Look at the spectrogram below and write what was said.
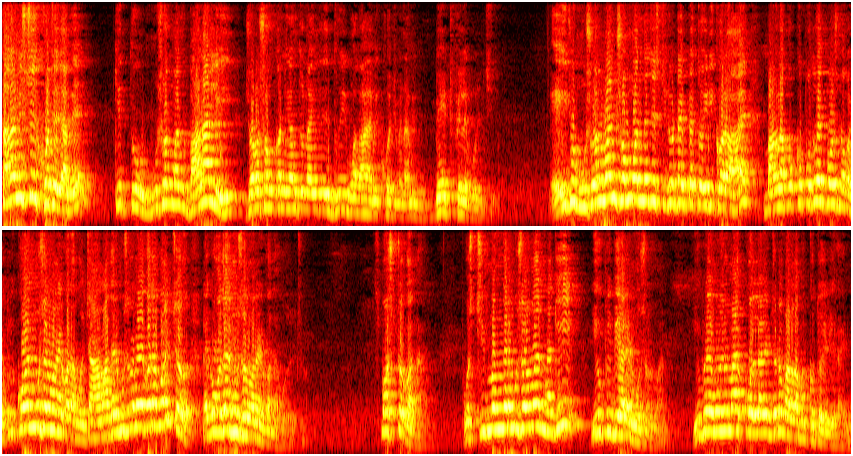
তারা নিশ্চয়ই খোঁজে যাবে, কিন্তু মুসলমান বাঙালি জনসংখ্যা নিয়ন্ত্রণ আইন যদি দুই বলা হয়, আমি খোঁজবেন আমি বেট ফেলে বলছি। এই যে মুসলমান সম্বন্ধে যে স্টিরিওটাইপটা তৈরি করা হয়, বাংলা পক্ষ প্রথমে প্রশ্ন করে, তুমি কোন মুসলমানের কথা বলছো? আমাদের মুসলমানের কথা বলছো? নাকি ওদের মুসলমানের কথা বলছো? স্পষ্ট কথা। পশ্চিমবঙ্গের মুসলমান নাকি ইউপি বিহারের মুসলমান? ইউপি মুসলমান কল্যাণের জন্য বাংলা পক্ষ তৈরি হয়নি।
